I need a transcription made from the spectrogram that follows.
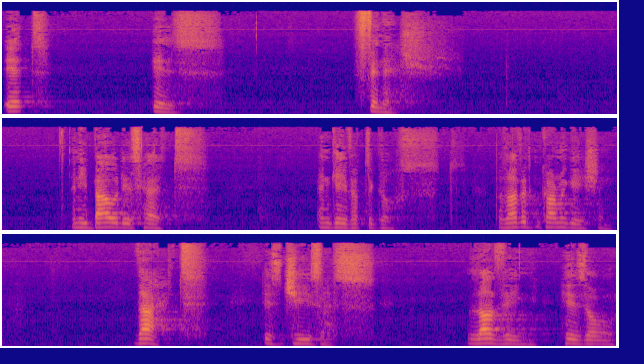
It is finished. And he bowed his head and gave up the ghost. Beloved congregation, that is Jesus loving his own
